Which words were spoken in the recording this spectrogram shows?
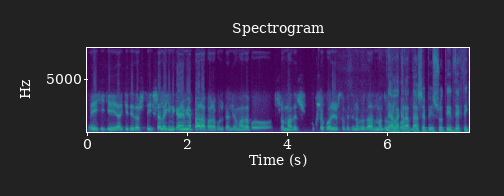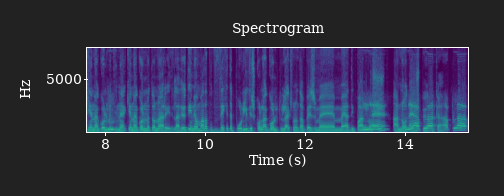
έχει και αρκετή δόση τύχης, αλλά γενικά είναι μια πάρα πάρα πολύ καλή ομάδα από τις ομάδες που ξεχωρίζουν στο φετινό πρωτάθλημα. το Ναι, αλλά οποίο κρατάς επίσης ότι δέχτηκε ένα γκολ με την ΑΕΚ και ένα γκολ με τον Άρη. Δηλαδή ότι είναι ομάδα που δέχεται πολύ δύσκολα γκολ τουλάχιστον όταν παίζει με, με αντιπάλους ναι, ανώτερους ναι, απλά, ποιοτικά. απλά,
